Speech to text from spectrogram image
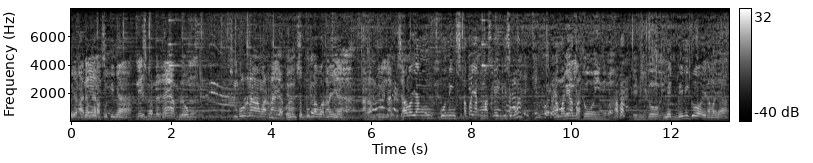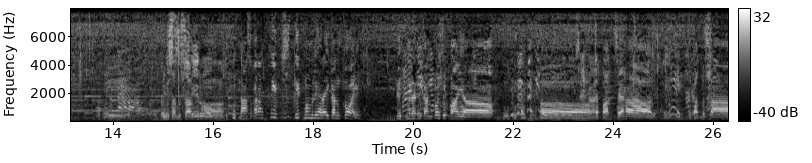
yang ada Ini- merah putihnya. ini sebenarnya belum sempurna warnanya pak Belum sempurna Tapi warnanya. ya, alhamdulillah bisa Kalau yang kuning apa yang emas kayak gini semua? Namanya apa? Benigo ini pak Apa? Benigo ini. Ini Benigoy namanya. Oke. Ini besar-besar. Ah. Nah, sekarang tips tips memelihara ikan koi. Tips memelihara ikan koi supaya eh, Sehat. cepat sehat, cepat besar,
